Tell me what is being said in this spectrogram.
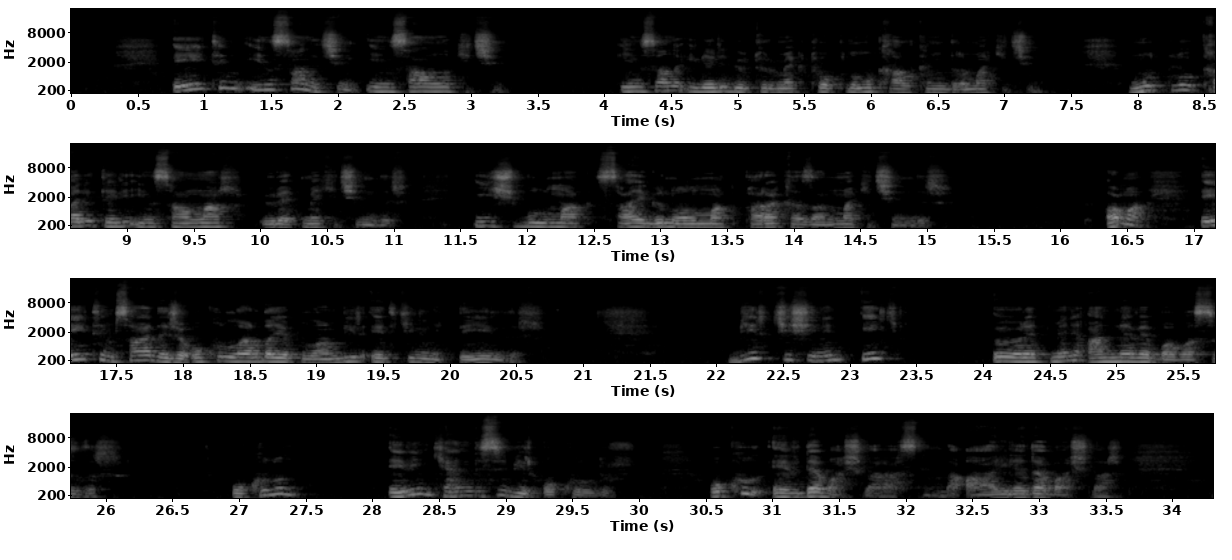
Eğitim insan için, insanlık için, insanı ileri götürmek, toplumu kalkındırmak için, mutlu, kaliteli insanlar üretmek içindir. İş bulmak, saygın olmak, para kazanmak içindir. Ama eğitim sadece okullarda yapılan bir etkinlik değildir. Bir kişinin ilk öğretmeni anne ve babasıdır. Okulun evin kendisi bir okuldur. Okul evde başlar aslında, ailede başlar.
